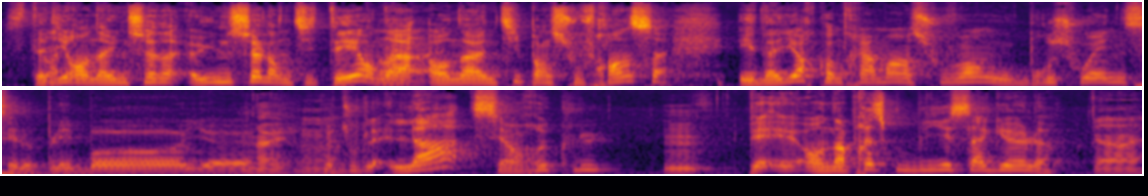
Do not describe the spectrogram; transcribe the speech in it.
C'est-à-dire, on a une seule, une seule entité, on, a, Ouais, ouais. on a un type en souffrance. Et d'ailleurs, contrairement à souvent où Bruce Wayne, c'est le playboy, euh, Ouais. que toute la- là, c'est un reclus. Mm. On a presque oublié sa gueule. Ah ouais.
